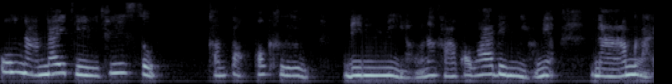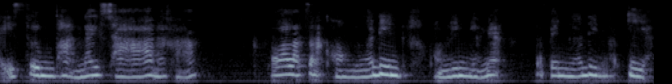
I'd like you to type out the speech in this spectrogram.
อุ้มน้ำได้ดีที่สุดคำตอบก็คือ ดินเหนียวนะคะ เพราะว่าดินเหนียวเนี่ยน้ำไหลซึมผ่านได้ช้านะคะ เพราะว่าลักษณะของเนื้อดินของดินเหนียวเนี่ยจะเป็นเนื้อดินละเอียด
